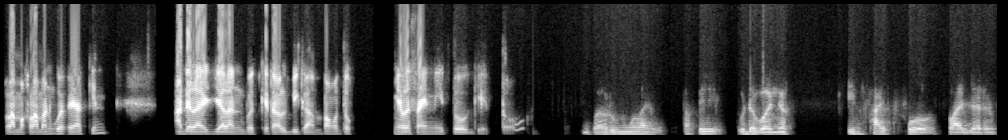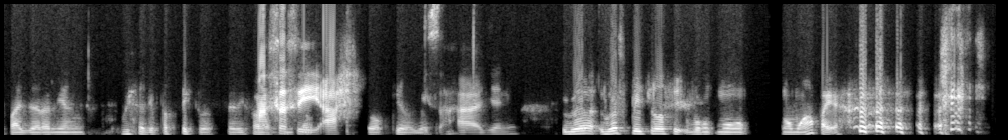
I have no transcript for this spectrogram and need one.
lama kelamaan gue yakin adalah jalan buat kita lebih gampang untuk nyelesain itu gitu. baru mulai loh. Tapi udah banyak insightful pelajaran-pelajaran yang bisa dipetik loh dari Masa sih, ah Gokil bisa aja nih. Gue gue speechless sih mau, mau ngomong apa ya?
